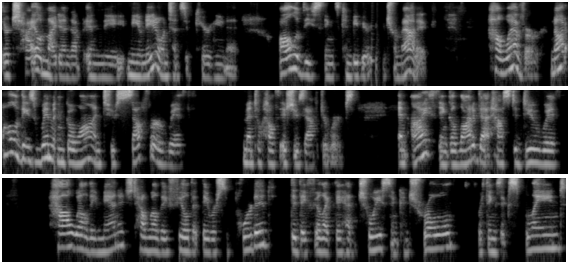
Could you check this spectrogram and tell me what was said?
Their child might end up in the neonatal intensive care unit. All of these things can be very traumatic. However, not all of these women go on to suffer with mental health issues afterwards. And I think a lot of that has to do with how well they managed, how well they feel that they were supported. Did they feel like they had choice and control? Were things explained?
